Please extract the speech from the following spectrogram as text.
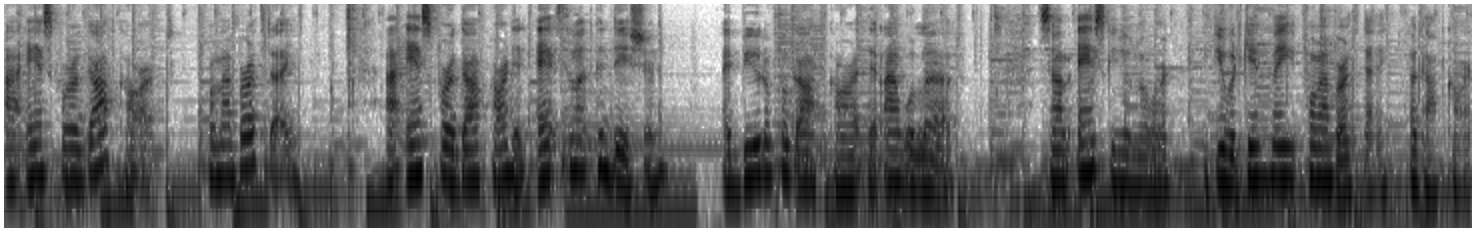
I asked for a golf cart for my birthday. I asked for a golf cart in excellent condition, a beautiful golf cart that I will love. So I'm asking you, Lord, if you would give me for my birthday a golf cart.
